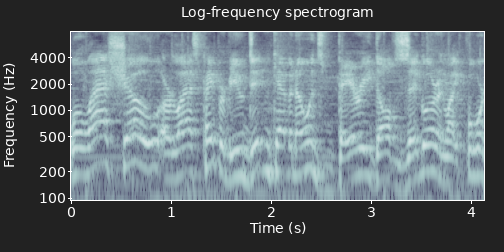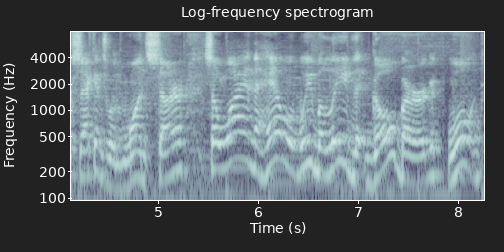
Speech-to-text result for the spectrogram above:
Well, last show, or last pay-per-view, didn't Kevin Owens bury Dolph Ziggler in like four seconds with one stunner? So why in the hell would we believe that Goldberg won't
